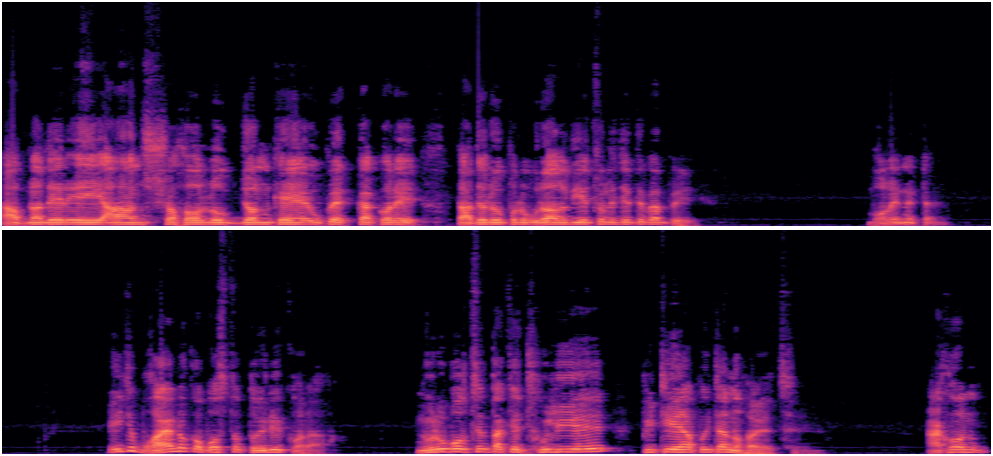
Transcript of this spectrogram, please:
আপনাদের এই আঁশ সহ লোকজনকে উপেক্ষা করে তাদের উপর উড়াল দিয়ে চলে যেতে পারবে? বলেন এটা। এই যে ভয়ানক অবস্থা তৈরি করা, নুরু বলছেন তাকে ঝুলিয়ে পিটিয়ে পিটানো হয়েছে। এখন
